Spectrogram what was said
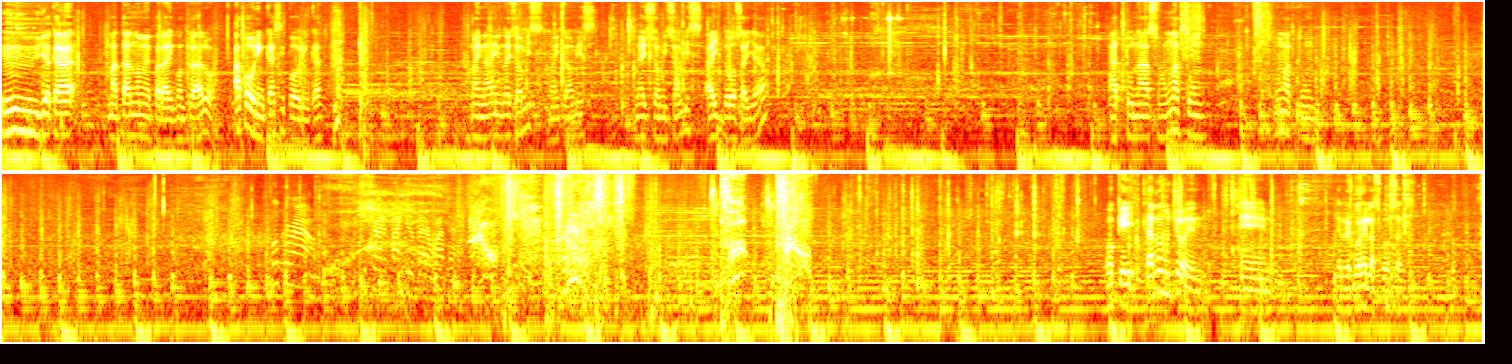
Y acá matándome para encontrar algo. Ah, puedo brincar, sí puedo brincar. No hay nadie, no hay zombies, no hay zombies. No hay zombies, zombies. Hay dos allá. Atunazo, un atún. Un atún. Ok, tarda mucho en, en, en recoger las cosas.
